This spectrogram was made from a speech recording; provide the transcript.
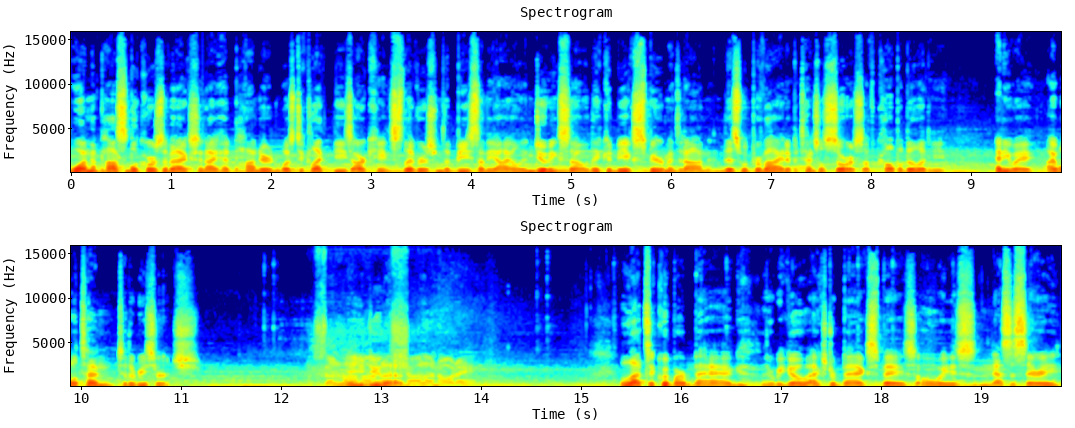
One possible course of action I had pondered was to collect these arcane slivers from the beast on the isle. In doing so, they could be experimented on. This would provide a potential source of culpability. Anyway, I will tend to the research. Yeah, you do that. Let's equip our bag. There we go. Extra bag space, always necessary.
